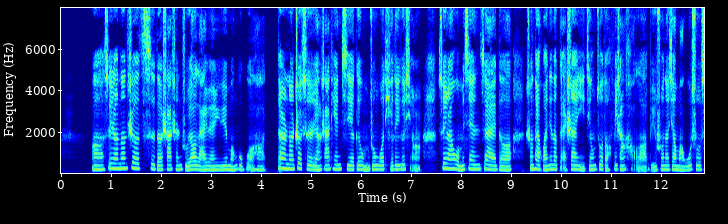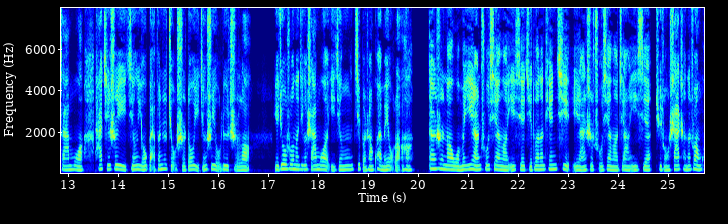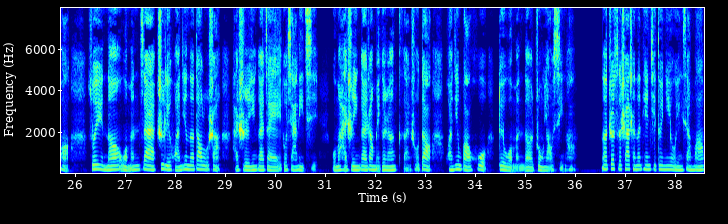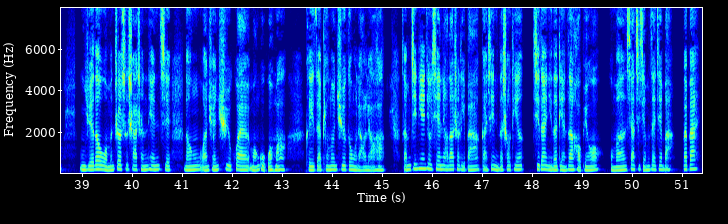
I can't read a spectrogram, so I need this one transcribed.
啊，虽然呢，这次的沙尘主要来源于蒙古国哈。但是呢，这次扬沙天气给我们中国提了一个醒。虽然我们现在的生态环境的改善已经做得非常好了，比如说呢，像毛乌素沙漠，它其实已经有百分之九十都已经是有绿植了，也就是说呢，这个沙漠已经基本上快没有了哈。但是呢，我们依然出现了一些极端的天气，依然是出现了这样一些这种沙尘的状况。所以呢，我们在治理环境的道路上，还是应该再多下力气。我们还是应该让每个人感受到环境保护对我们的重要性哈。那这次沙尘的天气对你有影响吗？你觉得我们这次沙尘天气能完全去怪蒙古国吗？可以在评论区跟我聊聊哈。咱们今天就先聊到这里吧，感谢你的收听，期待你的点赞好评哦。我们下期节目再见吧，拜拜。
